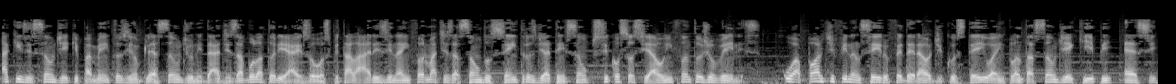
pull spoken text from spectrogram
aquisição de equipamentos e ampliação de unidades ambulatoriais ou hospitalares e na informatização dos Centros de Atenção Psicossocial Infanto-Juvenis. O aporte financeiro federal de custeio à implantação de equipe, S,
